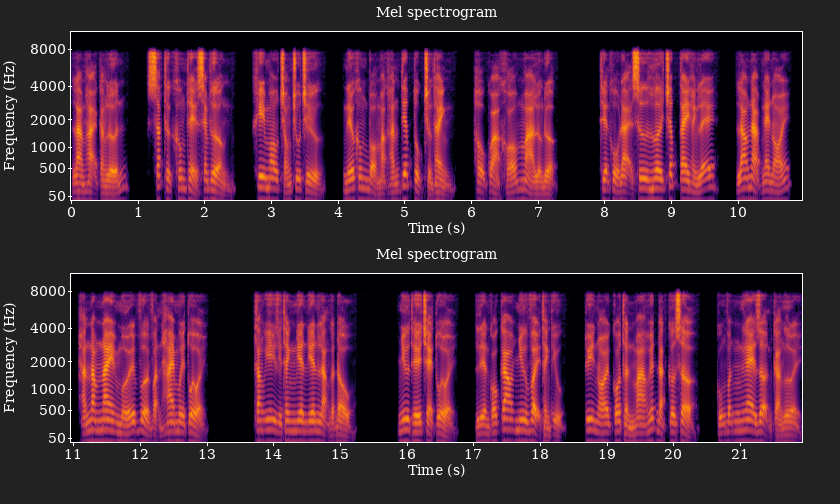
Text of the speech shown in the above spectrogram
làm hại càng lớn, xác thực không thể xem thường, khi mau chóng chu trừ, nếu không bỏ mặc hắn tiếp tục trưởng thành, hậu quả khó mà lường được. Thiện khổ đại sư hơi chấp tay hành lễ, lão nạp nghe nói, hắn năm nay mới vừa vặn 20 tuổi. Tăng y gì thanh niên yên lặng gật đầu. Như thế trẻ tuổi, liền có cao như vậy thành tựu, tuy nói có thần ma huyết đặt cơ sở, cũng vẫn nghe rợn cả người.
